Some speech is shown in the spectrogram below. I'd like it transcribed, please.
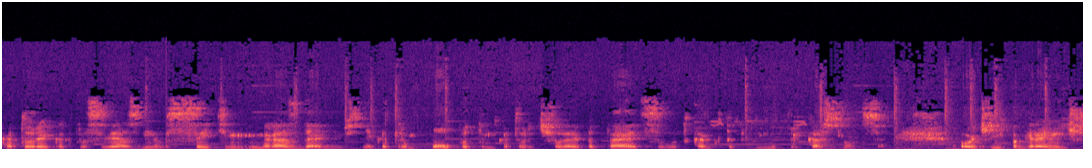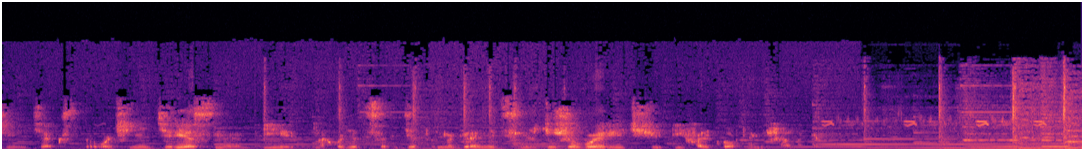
которые как-то связаны с этим мирозданием, с некоторым опытом, который человек пытается вот как-то к нему прикоснуться. Очень пограничные тексты, очень интересные и находятся где-то на границе между живой речью и фольклорными жанрами.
